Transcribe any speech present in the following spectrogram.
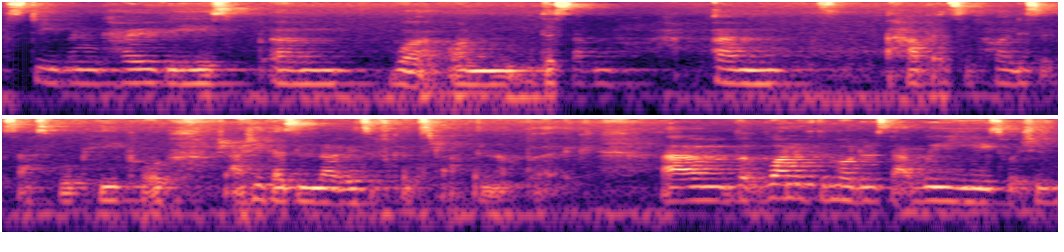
Stephen Covey's um, work on the seven um, habits of highly successful people. Actually, there's loads of good stuff in that book. Um, but one of the models that we use, which is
